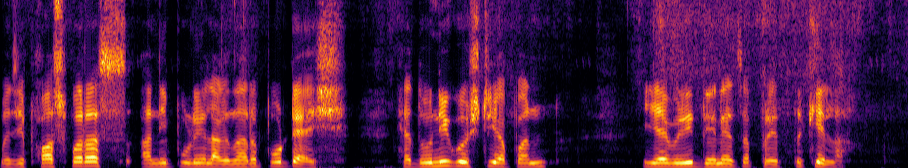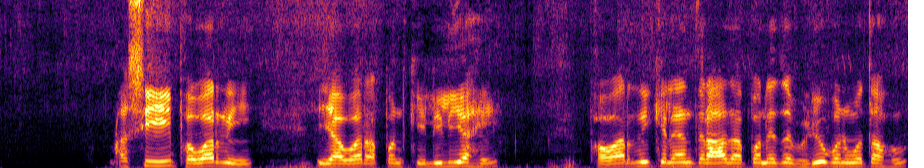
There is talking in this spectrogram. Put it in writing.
म्हणजे फॉस्फरस आणि पुढे लागणारं पोटॅश ह्या दोन्ही गोष्टी आपण यावेळी देण्याचा प्रयत्न केला. अशी ही फवारणी यावर आपण केलेली आहे. फवारणी केल्यानंतर आज आपण याचा व्हिडिओ बनवत आहोत.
